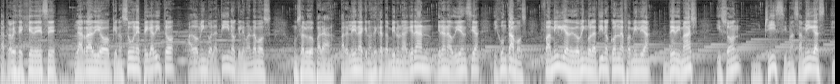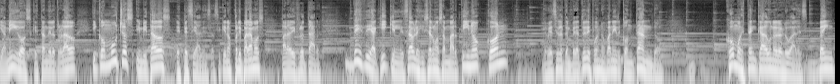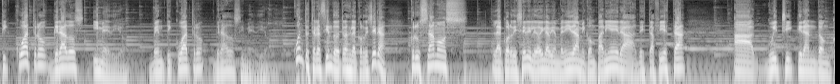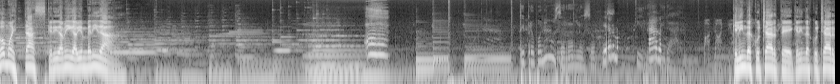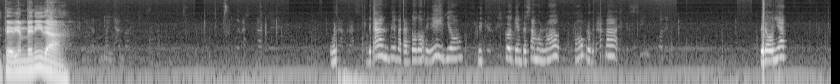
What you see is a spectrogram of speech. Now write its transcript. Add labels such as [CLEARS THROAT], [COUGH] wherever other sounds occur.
a través de GDS, la radio que nos une, pegadito a Domingo Latino, que le mandamos un saludo para, para Elena, que nos deja también una gran, gran audiencia. Y juntamos familia de Domingo Latino con la familia de Dimash. Y son muchísimas amigas y amigos que están del otro lado y con muchos invitados especiales. Así que nos preparamos para disfrutar. Desde aquí quien les habla es Guillermo San Martino con... Les voy a decir la temperatura y después nos van a ir contando cómo está en cada uno de los lugares. 24 grados y medio. 24 grados y medio. ¿Cuánto estará haciendo detrás de la cordillera? Cruzamos la cordillera y le doy la bienvenida a mi compañera de esta fiesta, a Wichi Grandón. ¿Cómo estás, querida amiga? Bienvenida. Proponemos cerrar los ojos y respirar. Qué lindo escucharte, qué lindo escucharte. Bienvenida. Un abrazo grande para todos ellos y qué rico que empezamos un nuevo, nuevo programa. el 5 de- Pero ya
